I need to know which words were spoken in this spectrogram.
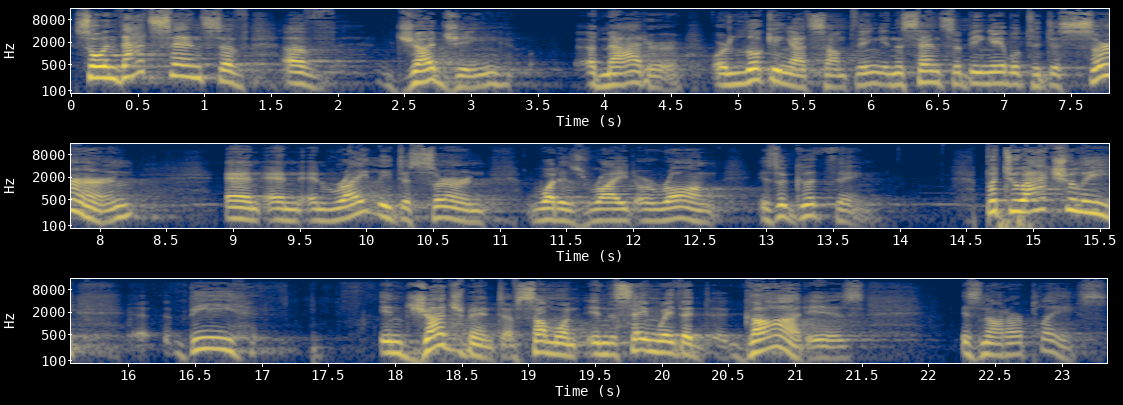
So in that sense of, of judging a matter or looking at something in the sense of being able to discern and, and, and rightly discern what is right or wrong is a good thing. But to actually be in judgment of someone in the same way that God is, is not our place.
